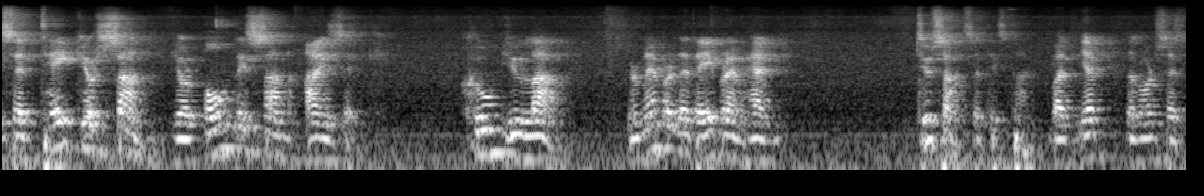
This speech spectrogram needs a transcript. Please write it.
said, Take your son, your only son Isaac, whom you love. Remember that Abraham had two sons at this time, but yet the Lord says,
